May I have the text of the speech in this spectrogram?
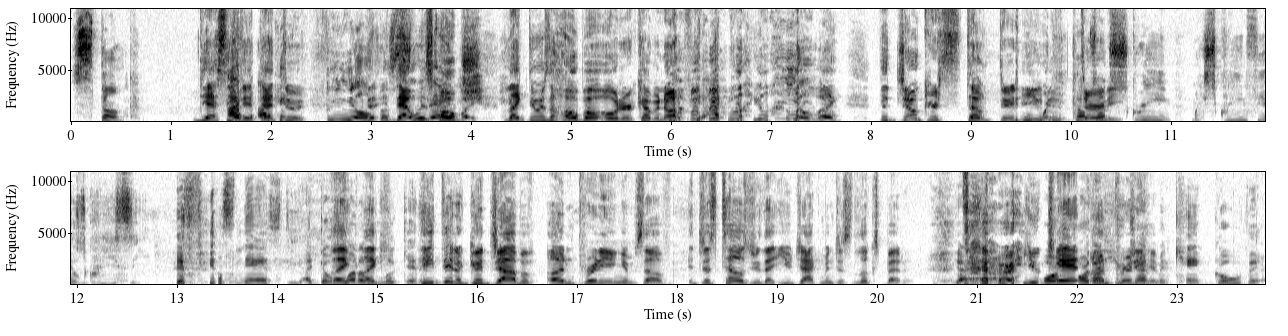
stunk. Yes, he I, did. I That could dude. feel th- the that was hobo. Like there was a hobo odor coming off of him. like, like, the Joker stunk, dude. He when he comes on screen, my screen feels greasy. It feels nasty. I don't like, want to like look at he it. He did a good job of unprettying himself. It just tells you that Hugh Jackman just looks better. Yeah. you or, can't or that Hugh Jackman him. can't go there.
